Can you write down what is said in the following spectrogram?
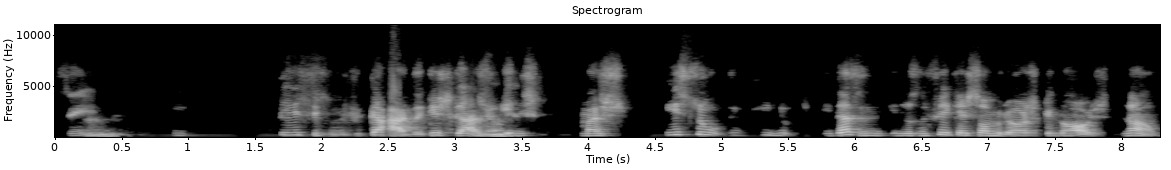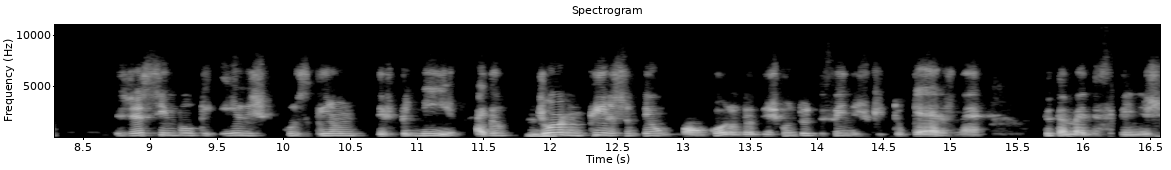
Sim. Mm. Tem significado, que os gajos, yeah. eles... Mas isso não significa que eles são melhores que nós. Não. É just simple que eles conseguiram definir. Aquilo, Jordan Peterson tem um bom coisa onde ele diz quando tu defines o que tu queres, né? Tu também defines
